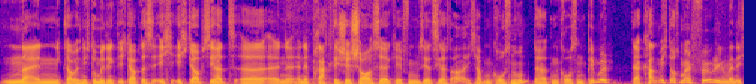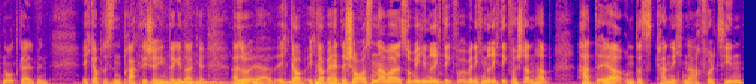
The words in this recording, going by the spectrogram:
Nein, glaube ich nicht unbedingt. Ich glaube, ich, ich glaube, sie hat äh, eine, eine praktische Chance ergriffen. Sie hat gesagt, oh, ich habe einen großen Hund, der hat einen großen Pimmel, der kann mich doch mal vögeln, wenn ich notgeil bin. Ich glaube, das ist ein praktischer Hintergedanke. Also ich glaube, ich glaube, er hätte Chancen, aber so wie ich ihn richtig, wenn ich ihn richtig verstanden habe, hat er und das kann ich nachvollziehen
